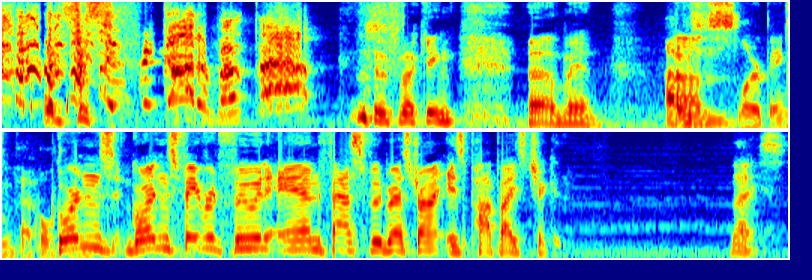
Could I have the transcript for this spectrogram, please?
it's just I forgot about that. fucking oh man. I was Um, just slurping that whole time. Gordon's Gordon's favorite food and fast food restaurant is Popeye's chicken. Nice.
